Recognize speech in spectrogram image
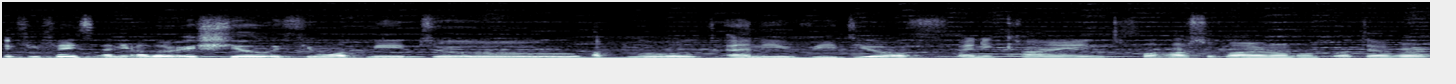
If you face any other issue, if you want me to upload any video of any kind for Hearts of Iron or whatever,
